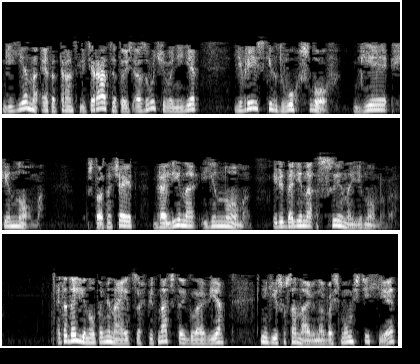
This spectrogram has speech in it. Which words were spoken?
Гиена – это транслитерация, то есть озвучивание еврейских двух слов «гехеном», что означает «долина Енома» или «долина сына Еномова». Эта долина упоминается в 15 главе книги Иисуса Навина в 8 стихе,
